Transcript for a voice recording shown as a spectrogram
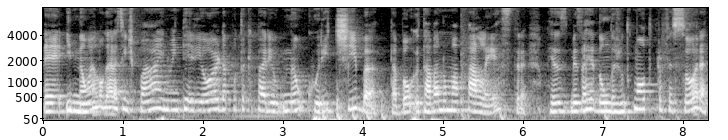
É, e não é lugar assim, tipo, ai, no interior da puta que pariu. Não, Curitiba, tá bom? Eu tava numa palestra, mesa redonda, junto com uma outra professora,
